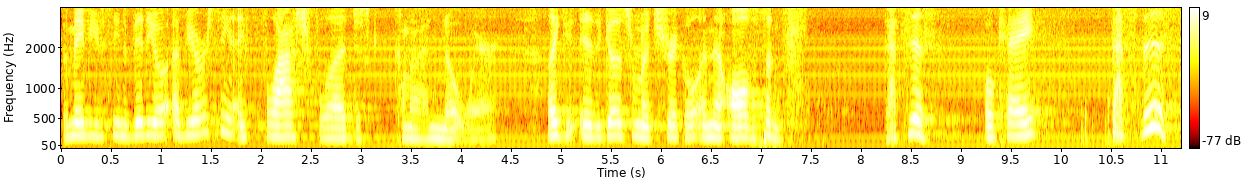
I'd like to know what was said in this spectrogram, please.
but maybe you've seen a video. Have you ever seen a flash flood just come out of nowhere? Like it goes from a trickle and then all of a sudden, that's this, okay? That's this.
